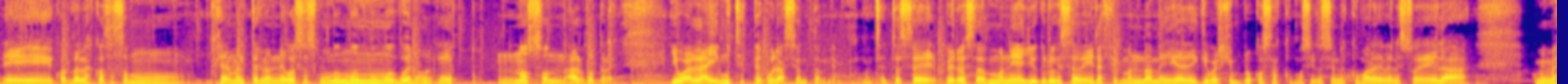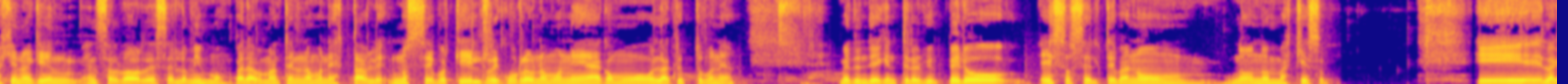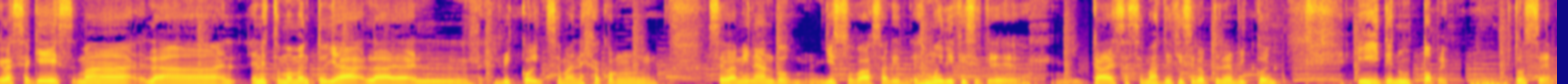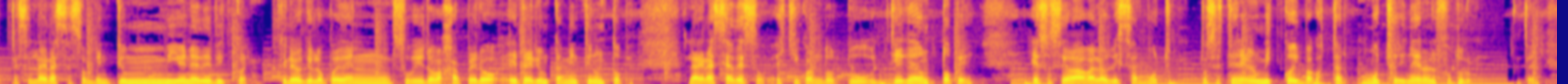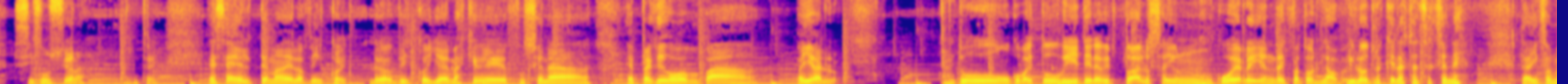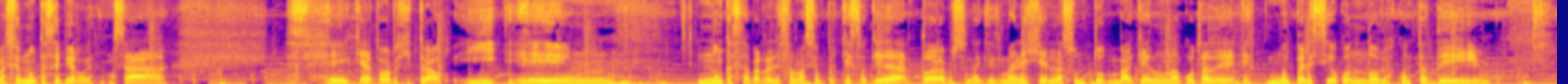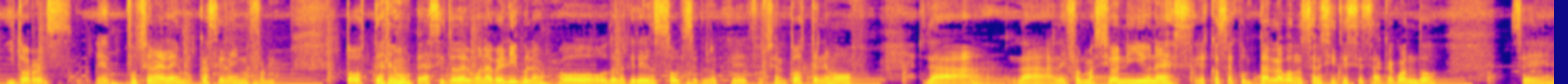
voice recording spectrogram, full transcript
Eh, cuando las cosas son, generalmente los negocios son muy, muy, muy, muy buenos, no son algo trae. Igual hay mucha especulación también. Entonces, pero esas monedas yo creo que se va a ir afirmando a medida de que, por ejemplo, cosas como situaciones como la de Venezuela, me imagino que en, Salvador debe ser lo mismo para mantener una moneda estable. No sé por qué él recurre a una moneda como la criptomoneda. Me tendría que enterar bien, pero eso es el tema, no, no, no es más que eso. Eh, la gracia que es más, la, en este momento ya la, el, Bitcoin se maneja con, se va minando y eso va a salir, es muy difícil, que cada vez se hace más difícil obtener Bitcoin y tiene un tope. Entonces, esa es la gracia, son 21 millones de Bitcoin. Creo que lo pueden subir o bajar, pero Ethereum también tiene un tope. La gracia de eso es que cuando tú llegues a un tope, eso se va a valorizar mucho. Entonces, tener un Bitcoin va a costar mucho dinero en el futuro. Si funciona. Ese es el tema de los Bitcoin. De los Bitcoin. Y además que funciona, es práctico para llevarlo. Tú ocupáis tu billetera virtual, usáis un QR y andáis para todos lados. Y lo otro es que las transacciones, la información nunca se pierde. O sea, queda todo registrado y em, nunca se va a perder la información porque eso queda, toda la persona que maneje el asunto va a quedar una cuota de... Es muy parecido cuando las cuentas de eTorrents eh, funcionan casi de la misma forma todos tenemos un pedacito de alguna película o de los que tienen Soulseek, los que funcionan, todos tenemos la, la, información y una vez es cosa de juntarla cuando se necesita y se saca cuando se...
